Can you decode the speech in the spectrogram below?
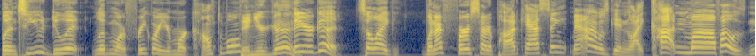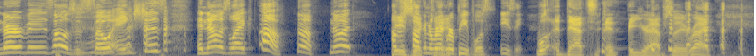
But until you do it a little more frequent, you're more comfortable. Then you're good. then you're good. So like when I first started podcasting, man, I was getting like cotton mouth. I was nervous. I was just so anxious. And I was like, oh, oh, know what? I'm Piece just talking to regular people. It's easy. Well, that's and you're absolutely right.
